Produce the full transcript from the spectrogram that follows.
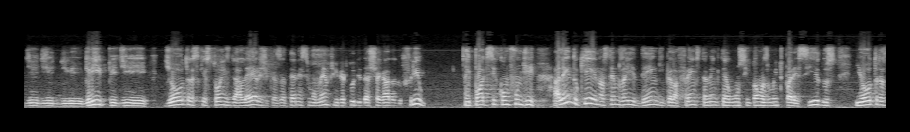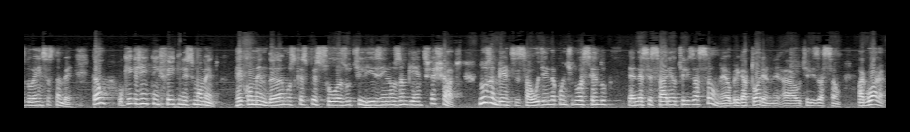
de, de, de gripe, de, de outras questões alérgicas, até nesse momento, em virtude da chegada do frio e pode se confundir. Além do que, nós temos aí dengue pela frente também, que tem alguns sintomas muito parecidos e outras doenças também. Então, o que, que a gente tem feito nesse momento? Recomendamos que as pessoas utilizem nos ambientes fechados. Nos ambientes de saúde ainda continua sendo é, necessária a utilização, né, obrigatória né, a utilização. Agora,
